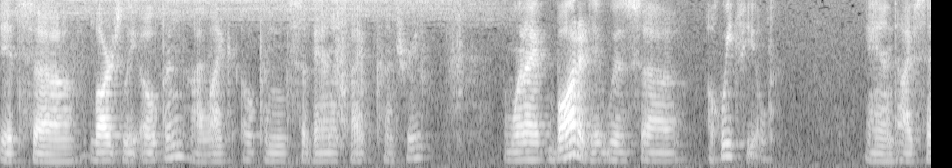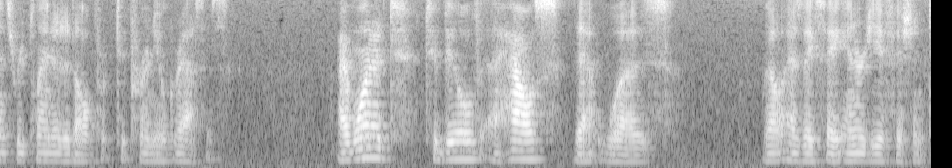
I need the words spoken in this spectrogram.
It's uh, largely open. I like open savanna type country. When I bought it, it was uh, a wheat field, and I've since replanted it all per- to perennial grasses. I wanted to build a house that was, well, as they say, energy efficient.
